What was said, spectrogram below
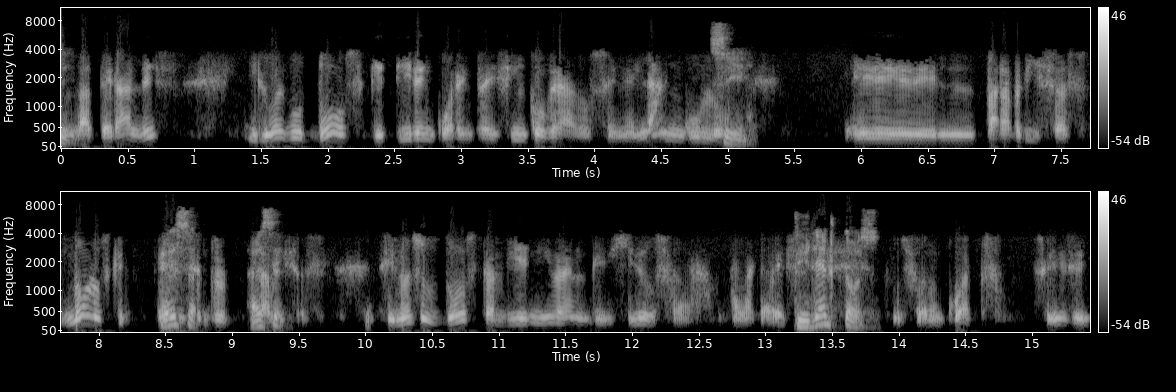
laterales y luego dos que tiren 45 grados en el ángulo sí. el parabrisas, no los que ese, parabrisas, sino esos dos también iban dirigidos a, la cabeza. Directos. Pues fueron cuatro, sí, sí.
